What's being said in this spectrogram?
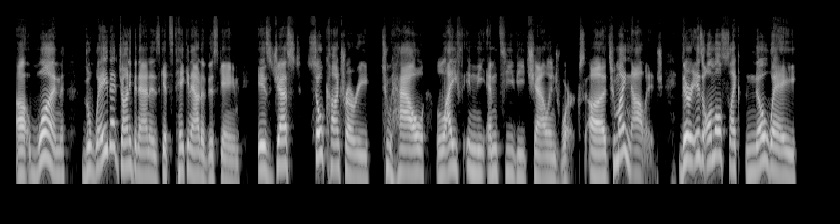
Uh, one, the way that Johnny Bananas gets taken out of this game is just so contrary to how life in the MTV challenge works. Uh, to my knowledge, there is almost like no way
